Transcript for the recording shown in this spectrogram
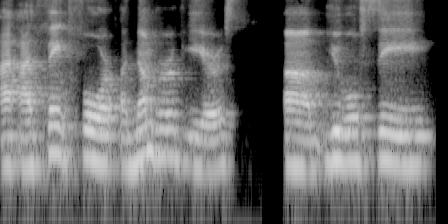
I, I think for a number of years, um, you will see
